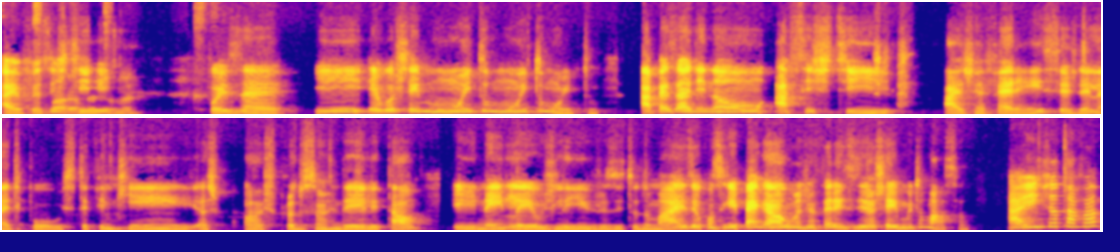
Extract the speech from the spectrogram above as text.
Aí eu fui assistir. Né? Pois é. E eu gostei muito, muito, muito. Apesar de não assistir as referências dele, né? Tipo, Stephen King, as, as produções dele e tal, e nem ler os livros e tudo mais, eu consegui pegar algumas referências e eu achei muito massa. Aí já tava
